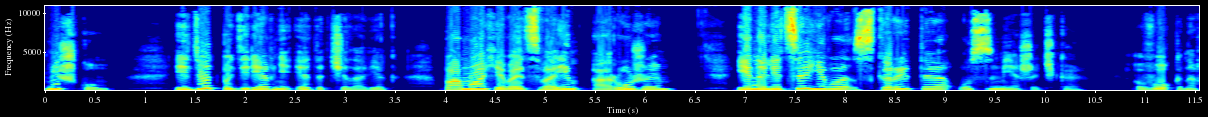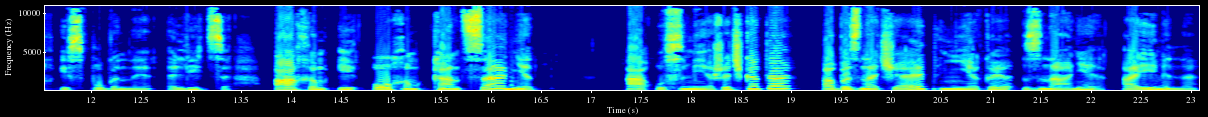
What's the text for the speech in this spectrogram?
мешком. Идет по деревне этот человек, помахивает своим оружием, и на лице его скрытая усмешечка. В окнах испуганные лица, ахом и охом конца нет, а усмешечка-то обозначает некое знание, а именно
